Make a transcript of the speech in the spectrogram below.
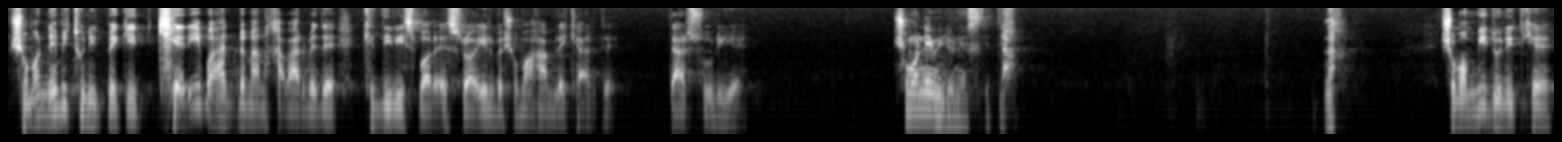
شما نمی‌تونید بگید کری باید به من خبر بده که دیویس بار اسرائیل به شما حمله کرده در سوریه. شما نمی‌دونستید. نه. نه. شما می‌دونید که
